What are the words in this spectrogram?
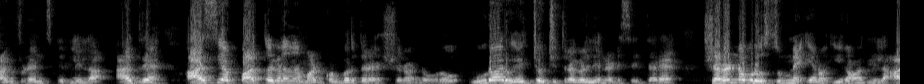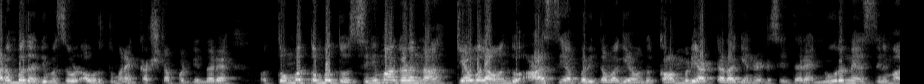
ಕಾನ್ಫಿಡೆನ್ಸ್ ಇರ್ಲಿಲ್ಲ. ಆದ್ರೆ ಹಾಸ್ಯ ಪಾತ್ರಗಳನ್ನ ಮಾಡ್ಕೊಂಡು ಬರ್ತಾರೆ. ಶರಣ್ ಅವರು ನೂರಾರು ಹೆಚ್ಚು ಚಿತ್ರಗಳಲ್ಲಿ ನಟಿಸಿದ್ದಾರೆ. ಶರಣ್ ಅವರು ಸುಮ್ನೆ ಏನೋ ಹೀರೋ ಆಗ್ಲಿಲ್ಲ. ಆರಂಭದ ದಿವಸಗಳು ಅವರು ತುಂಬಾನೇ ಕಷ್ಟಪಟ್ಟಿದ್ದಾರೆ. ತೊಂಬತ್ತೊಂಬತ್ತು ಸಿನಿಮಾಗಳನ್ನ ಕೇವಲ ಒಂದು ಹಾಸ್ಯ ಭರಿತವಾಗಿ ಒಂದು ಕಾಮಿಡಿ ಆಕ್ಟರ್ ಆಗಿ ನಟಿಸಿದ್ದಾರೆ. ನೂರನೇ ಸಿನಿಮಾ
